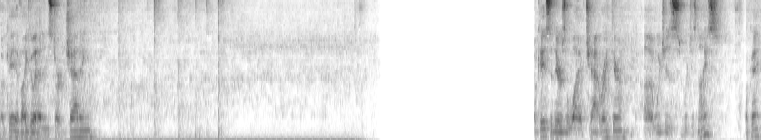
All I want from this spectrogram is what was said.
Okay, if I go ahead and start chatting, Okay, so there's a live chat right there uh, which is which is nice. Okay.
